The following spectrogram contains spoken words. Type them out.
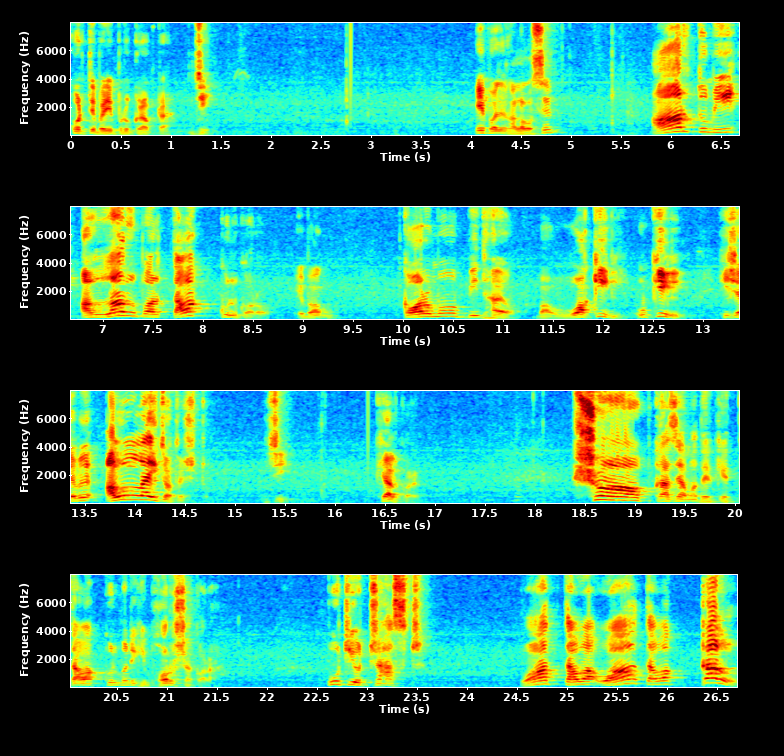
করতে পারি প্রোগ্রামটা। জি। এই পর্যন্ত আল্লাহ বলছেন, আর তুমি আল্লাহর উপর তাওয়াক্কুল করো এবং কর্ম বিধায়ক বা ওয়াকিল, উকিল হিসেবে আল্লাহই যথেষ্ট। জি, খেয়াল করেন। সব কাজে আমাদেরকে তাওয়াক্কুল মানে কি? ভরসা করা। পুট ইউর ট্রাস্ট ওয়া তাওয়া, ওয়া তাওয়াক্কাল।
